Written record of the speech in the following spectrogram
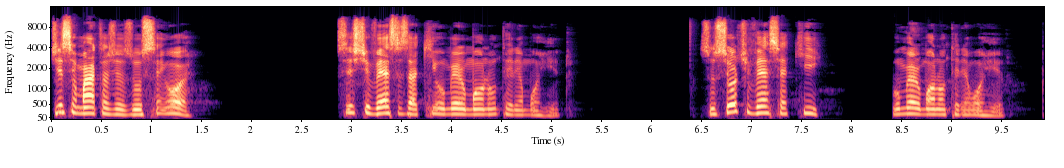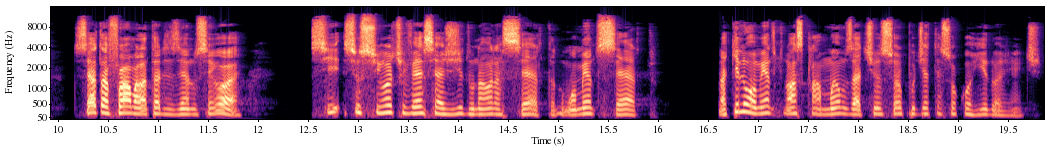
Disse Marta a Jesus: Senhor, se estivesses aqui, o meu irmão não teria morrido. Se o Senhor estivesse aqui, o meu irmão não teria morrido. De certa forma, ela está dizendo: Senhor, se, se o Senhor tivesse agido na hora certa, no momento certo, Naquele momento que nós clamamos a Ti, o Senhor podia ter socorrido a gente.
